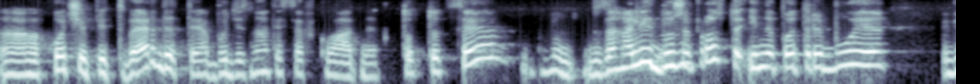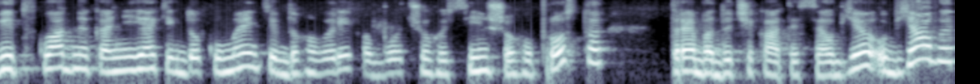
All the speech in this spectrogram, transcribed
е, хоче підтвердити або дізнатися вкладник. Тобто, це ну, взагалі дуже просто і не потребує від вкладника ніяких документів, договорів або чогось іншого. Просто треба дочекатися об'я- обяви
